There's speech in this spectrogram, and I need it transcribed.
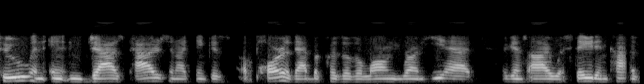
two, and, and Jazz Patterson, I think, is a part of that because of the long run he had against Iowa State and kind of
